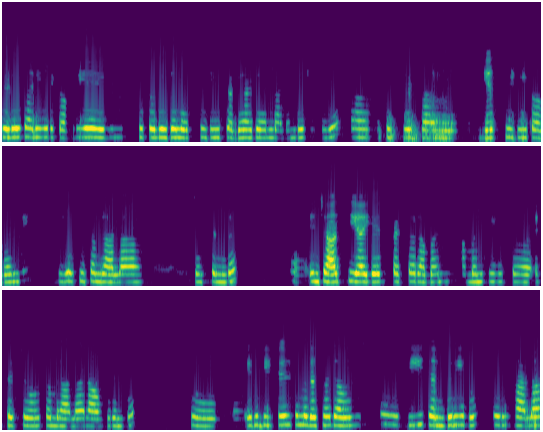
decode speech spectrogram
ਜਿਹੜੇ ਸਾਰੀ ਰਿਕਵਰੀ ਹੈ ਇਹਦੀ supervision SPD Pragya Jain madam ਨੇ। ਕੀਤੀ ਹੈ assisted by DSPD Pavandeep DSP Samrala Jaswinder incharge CIA inspector Aman Amandeep SHO Samrala Rao Gurinder. So ਇਹਦੀ ਡਿਟੇਲ ਚ ਮੈਂ ਦੱਸਣਾ ਚਾਹਾਂਗੀ। ਵੀਹ ਜਨਵਰੀ ਨੂੰ ਜਿਹੜੀ ਥਾਣਾ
